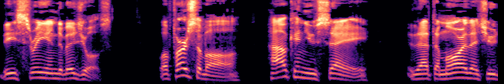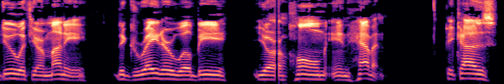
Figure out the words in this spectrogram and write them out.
these three individuals. Well, first of all, how can you say that the more that you do with your money, the greater will be your home in heaven? Because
